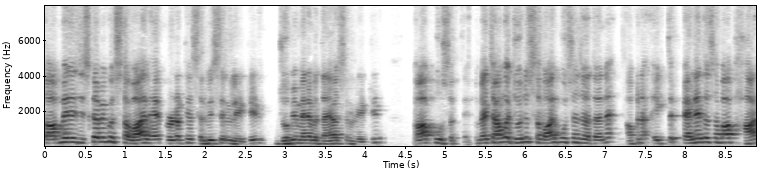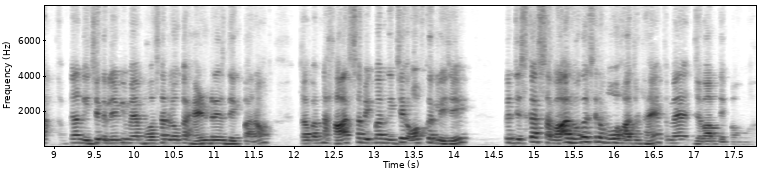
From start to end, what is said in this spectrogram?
तो आप में जिसका भी कोई सवाल है प्रोडक्ट या सर्विस से रिलेटेड जो भी मैंने बताया उससे रिलेटेड तो आप पूछ सकते हैं। तो मैं चाहूँगा जो जो सवाल पूछना चाहता है ना, अपना एक तो पहले तो सब आप हाथ अपना नीचे कर लीजिए मैं बहुत सारे लोगों का हैंड रेस देख पा रहा हूँ। तो आप अपना हाथ सब एक बार नीचे ऑफ़ कर लीजिए। फिर जिसका सवाल होगा सिर्फ़ वो हाथ उठाएँ तो मैं जवाब दे पाऊँगा।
